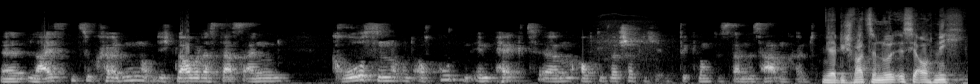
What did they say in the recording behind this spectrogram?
äh, leisten zu können. Und ich glaube, dass das einen großen und auch guten Impact ähm, auf die wirtschaftliche Entwicklung des Landes haben könnte. Ja, die schwarze Null ist ja auch nicht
